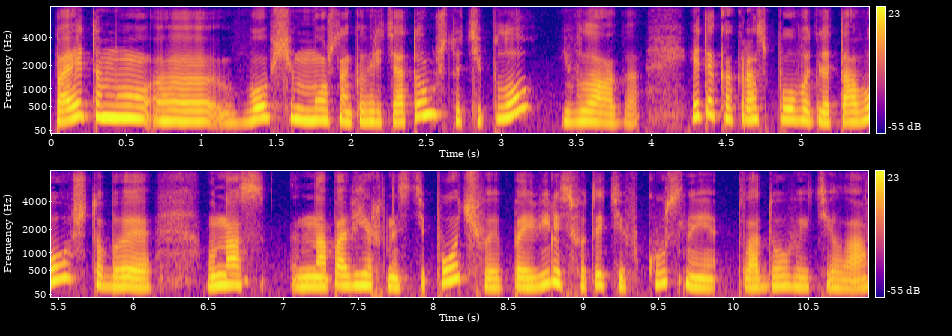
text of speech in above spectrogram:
Поэтому, э, в общем, можно говорить о том, что тепло и влага. Это как раз повод для того, чтобы у нас на поверхности почвы появились вот эти вкусные плодовые тела.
